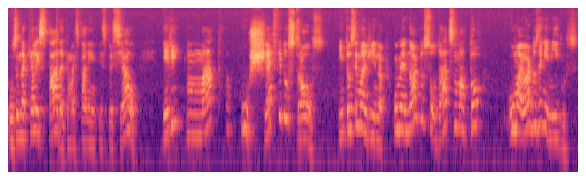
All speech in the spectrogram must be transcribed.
usando aquela espada, que é uma espada especial, ele mata o chefe dos Trolls. Então você imagina, o menor dos soldados matou o maior dos inimigos.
